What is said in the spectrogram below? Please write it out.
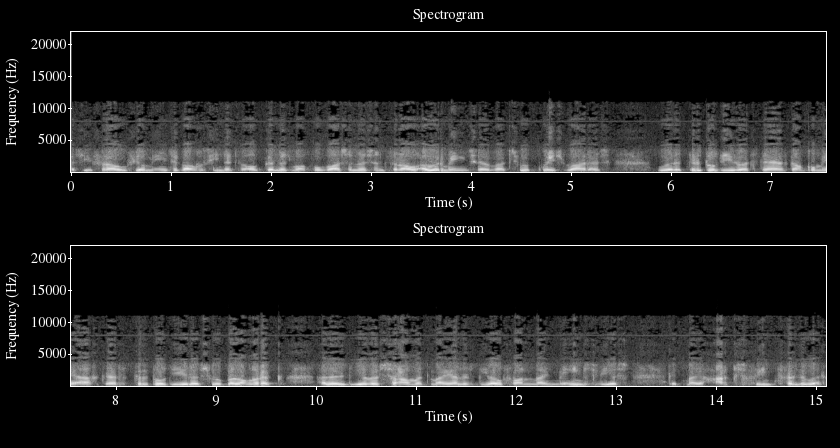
as jy vra hoeveel mense ek al gesien het, al kinders maar volwassenes en veral ouer mense wat so kwesbaar is oor 'n troeteldier wat sterf, dan kom jy agter troeteldiere is so belangrik. Hulle lewe saam met my, hulle is deel van my menswees. Ek het my hartsvriend verloor.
